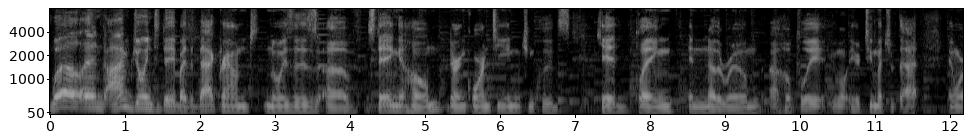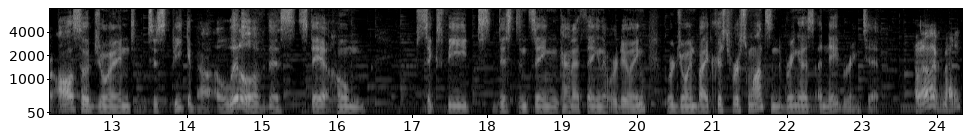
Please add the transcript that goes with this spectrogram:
Well, and I'm joined today by the background noises of staying at home during quarantine, which includes kid playing in another room. Uh, hopefully, you won't hear too much of that. And we're also joined to speak about a little of this stay at home, six feet distancing kind of thing that we're doing. We're joined by Christopher Swanson to bring us a neighboring tip. Hello, everybody.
